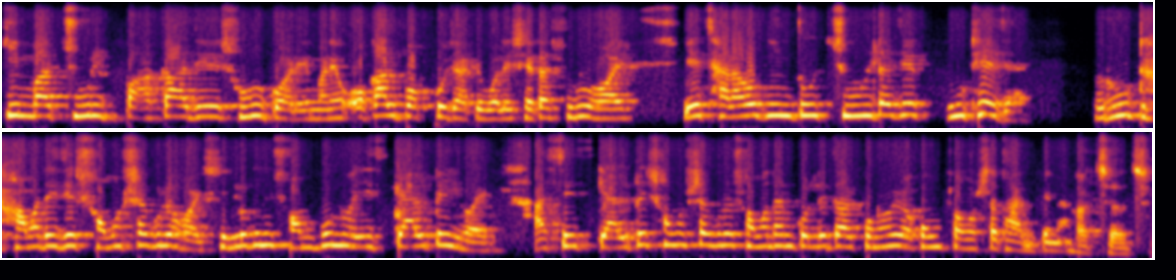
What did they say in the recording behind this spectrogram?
কিংবা চুল পাকা যে শুরু করে মানে অকাল পক্ষ যাকে বলে সেটা শুরু হয়। এছাড়াও কিন্তু চুলটা যে উঠে যায় রুট আমাদের যে সমস্যাগুলো হয় সেগুলো কিন্তু সম্পূর্ণ এই স্ক্যাল্পেই হয়। আর সেই স্ক্যাল্পের সমস্যাগুলো সমাধান করলে তো আর কোনো রকম সমস্যা থাকবে না। আচ্ছা আচ্ছা।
